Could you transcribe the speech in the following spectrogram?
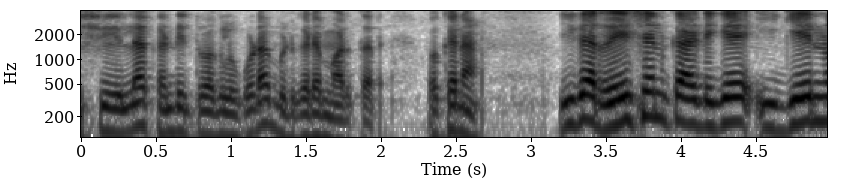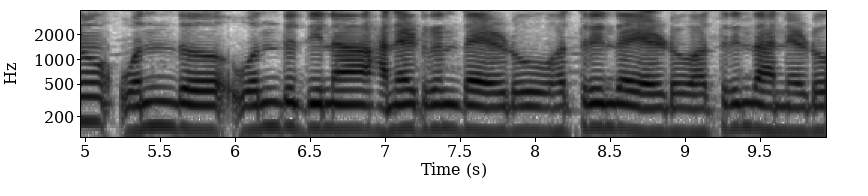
ಇಶ್ಯೂ ಇಲ್ಲ. ಖಂಡಿತವಾಗ್ಲೂ ಕೂಡ ಬಿಡುಗಡೆ ಮಾಡ್ತಾರೆ. ಓಕೆನಾ ಈಗ ರೇಷನ್ ಕಾರ್ಡಿಗೆ ಈಗೇನು ಒಂದು ಒಂದು ದಿನ ಹನ್ನೆರಡರಿಂದ ಎರಡು, ಹತ್ತರಿಂದ ಎರಡು, ಹತ್ತರಿಂದ ಹನ್ನೆರಡು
